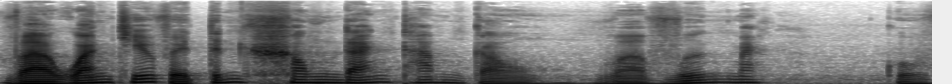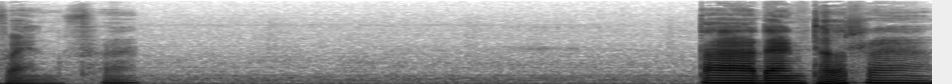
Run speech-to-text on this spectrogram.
và quán chiếu về tính không đáng tham cầu và vướng mắc của vạn pháp. Ta đang thở ra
